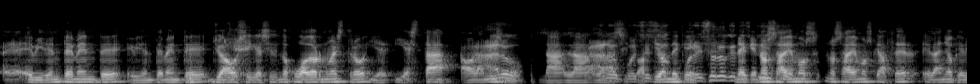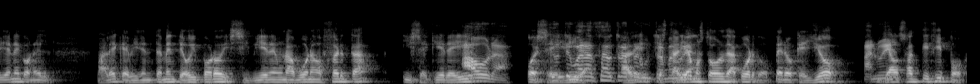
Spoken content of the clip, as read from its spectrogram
eh, evidentemente, evidentemente, Joao sigue siendo jugador nuestro y, está ahora mismo la, pues situación de que, no sabemos, no sabemos qué hacer el año que viene con él. ¿Vale? Que evidentemente hoy por hoy, si viene una buena oferta y se quiere ir, ahora, pues yo te voy a lanzar otra pregunta. Estaríamos todos de acuerdo, pero que yo ya os anticipo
